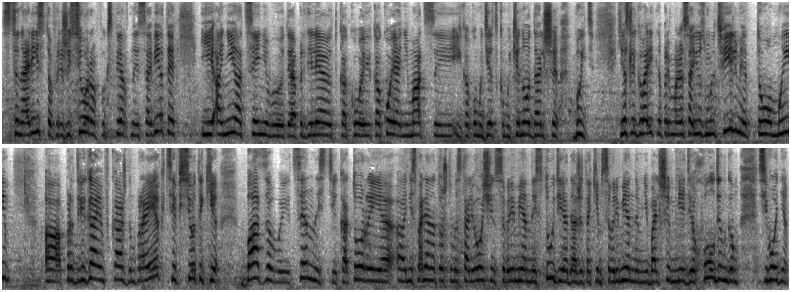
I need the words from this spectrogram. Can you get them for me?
сценаристов, режиссеров, экспертные советы, и они оценивают и определяют, какой, какой анимации и какому детскому кино дальше быть. Если говорить, например, о «Союз мультфильме», то мы продвигаем в каждом проекте все-таки базовые ценности, которые, а, несмотря на то, что мы стали очень современной студией, а даже таким современным небольшим медиахолдингом, сегодня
